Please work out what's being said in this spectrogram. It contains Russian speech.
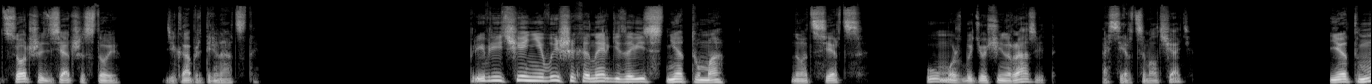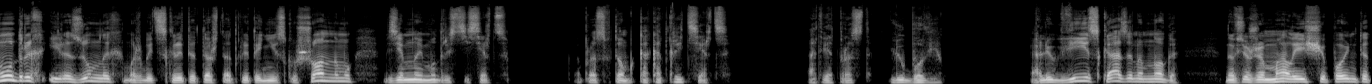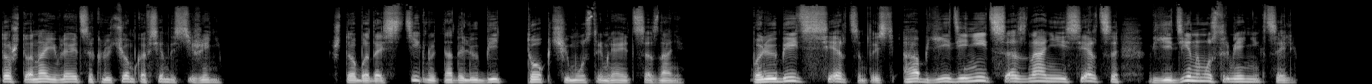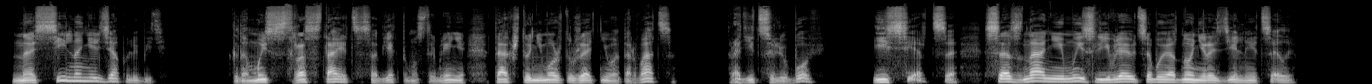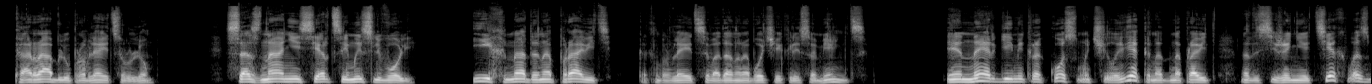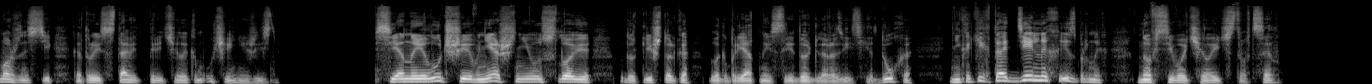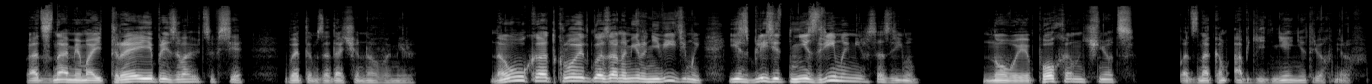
566 декабрь 13. Привлечение высших энергий зависит не от ума, но от сердца. Ум может быть очень развит, а сердце молчать. И от мудрых и разумных может быть скрыто то, что открыто неискушенному в земной мудрости сердцу. Вопрос в том, как открыть сердце. Ответ прост — любовью. О любви сказано много, но все же мало еще понято то, что она является ключом ко всем достижениям чтобы достигнуть, надо любить то, к чему устремляется сознание. Полюбить сердцем, то есть объединить сознание и сердце в едином устремлении к цели. Насильно нельзя полюбить, когда мысль срастается с объектом устремления так, что не может уже от него оторваться, родится любовь. И сердце, сознание и мысль являются собой одно нераздельное целое. Корабль управляется рулем. Сознание, сердце и мысль волей. Их надо направить, как направляется вода на рабочее колесо мельницы. Энергии микрокосма человека надо направить на достижение тех возможностей, которые ставит перед человеком учение жизни. Все наилучшие внешние условия будут лишь только благоприятной средой для развития духа, не каких-то отдельных избранных, но всего человечества в целом. Под знамя Майтреи призываются все, в этом задача нового мира. Наука откроет глаза на мир невидимый и сблизит незримый мир со зримым. Новая эпоха начнется под знаком объединения трех миров.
